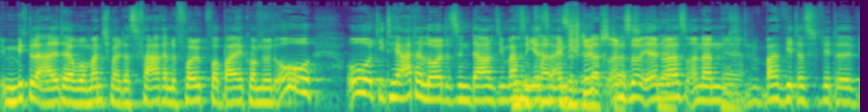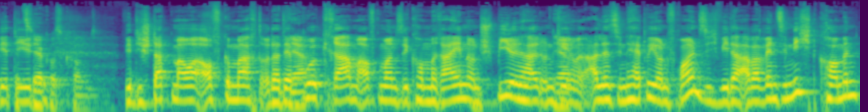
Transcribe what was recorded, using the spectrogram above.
im Mittelalter, wo manchmal das fahrende Volk vorbeikommt und oh, oh, die Theaterleute sind da und sie machen jetzt ein Stück und so irgendwas Ja. und dann Ja. wird das, wird, wird Der die, Zirkus kommt. wird die Stadtmauer aufgemacht oder der Ja. Burggraben aufgemacht und sie kommen rein und spielen halt und Ja. gehen und alle sind happy und freuen sich wieder. Aber wenn sie nicht kommen,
